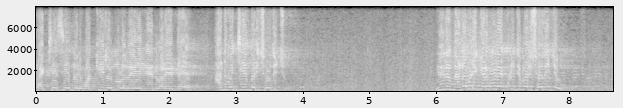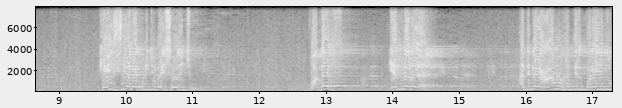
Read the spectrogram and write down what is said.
പ്രാക്ടീസ് ചെയ്യുന്ന ഒരു വക്കീൽ എന്നുള്ള നിലയിൽ ഞാൻ പറയട്ടെ അത് വെച്ച് പരിശോധിച്ചു. ഇതിന് നടപടിക്രമങ്ങളെ കുറിച്ച് പരിശോധിച്ചു. കേസുകളെ കുറിച്ച് പരിശോധിച്ചു. വഖഫ് എന്നത് അതിന്റെ ആമുഖത്തിൽ പറയുന്നു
